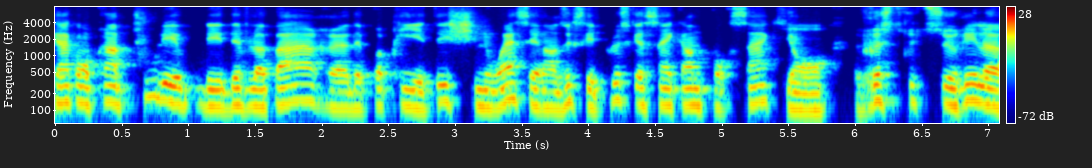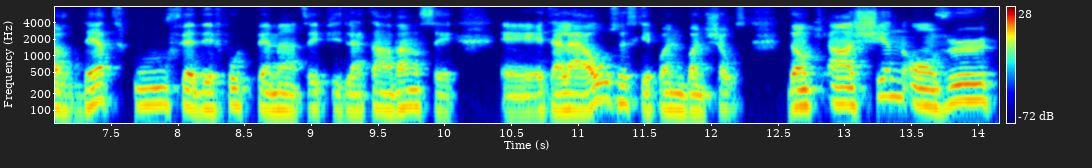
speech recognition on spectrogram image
quand on prend tous les, développeurs euh, de propriétés chinois, c'est rendu que c'est plus que 50% qui ont restructuré leurs dettes ou fait défaut de paiement. Puis la tendance est, est, à la hausse, ce qui n'est pas une bonne chose. Donc, en Chine, on veut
